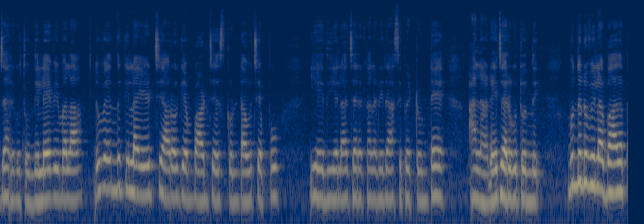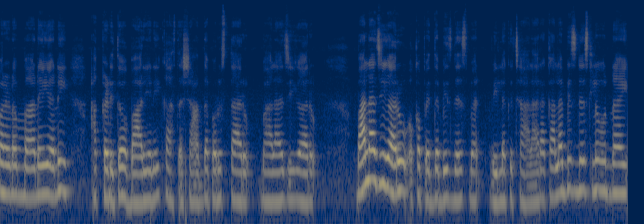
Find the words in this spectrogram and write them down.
జరుగుతుందిలే విమల నువ్వెందుకు ఇలా ఏడ్చి ఆరోగ్యం పాడు చేసుకుంటావు చెప్పు. ఏది ఎలా జరగాలని రాసి పెట్టుంటే అలానే జరుగుతుంది. ముందు నువ్వు ఇలా బాధపడడం మానేయని అని అక్కడితో భార్యని కాస్త శాంతపరుస్తారు బాలాజీ గారు. బాలాజీ గారు ఒక పెద్ద బిజినెస్ మ్యాన్. వీళ్ళకు చాలా రకాల బిజినెస్లు ఉన్నాయి.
